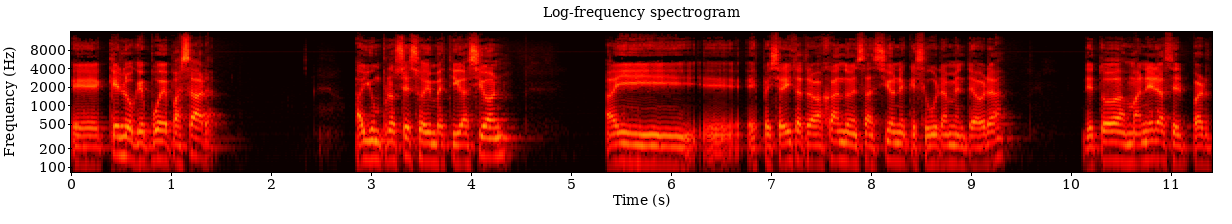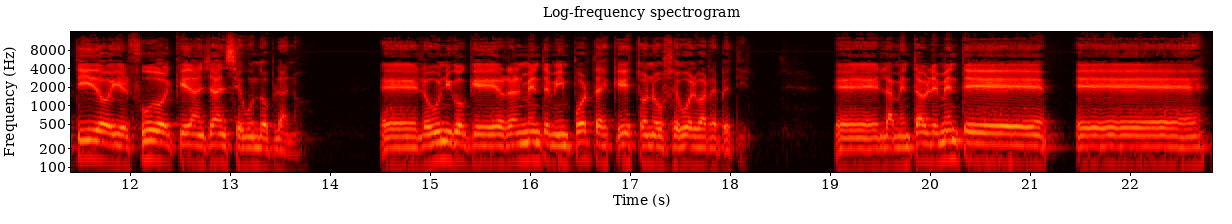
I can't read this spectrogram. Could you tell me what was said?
Eh, ¿Qué es lo que puede pasar? Hay un proceso de investigación, hay especialistas trabajando en sanciones que seguramente habrá. De todas maneras, el partido y el fútbol quedan ya en segundo plano. Lo único que realmente me importa es que esto no se vuelva a repetir. Eh, lamentablemente, eh,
